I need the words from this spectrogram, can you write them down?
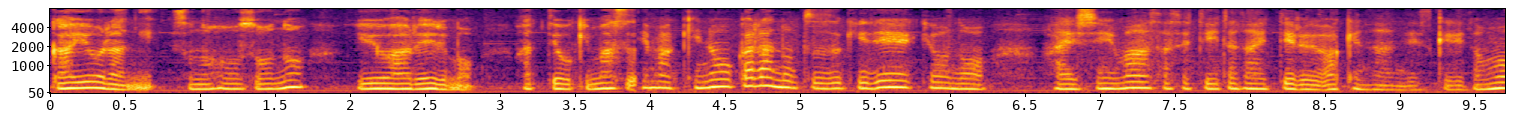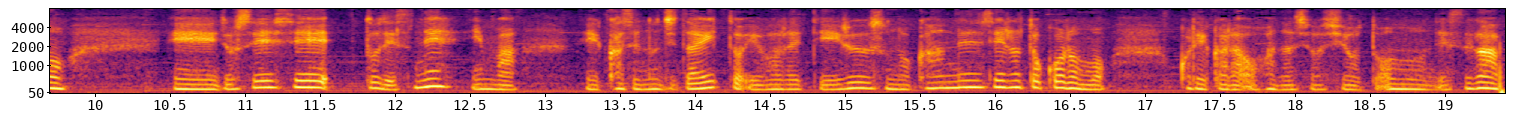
概要欄にその放送の URL も貼っておきます。今昨日からの続きで今日の配信はさせていただいているわけなんですけれども、えー、女性性とですね今、えー、風の時代と言われているその関連性のところもこれからお話をしようと思うんですが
